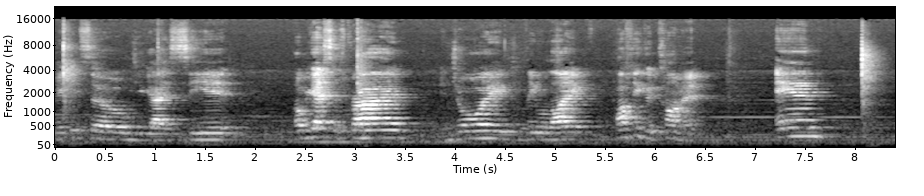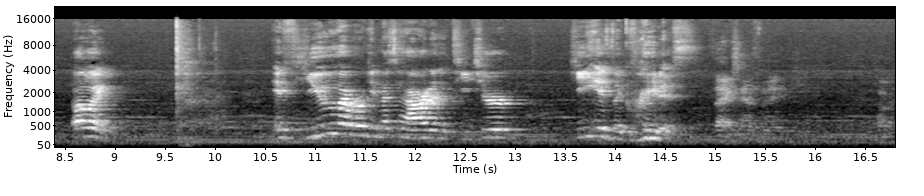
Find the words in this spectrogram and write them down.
make it so you guys see it. Hope you guys subscribe, enjoy, leave a like, possibly a good comment. And by the way, if you ever get Mr. Howard as a teacher, he is the greatest. Thanks, Anthony. Alright.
